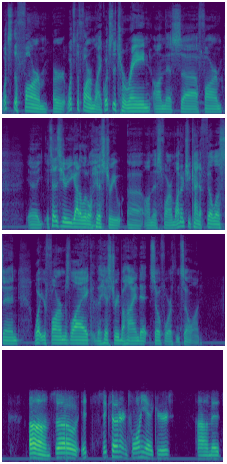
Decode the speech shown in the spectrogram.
what's the farm or what's the farm like? What's the terrain on this uh, farm? Uh, it says here you got a little history uh, on this farm. Why don't you kind of fill us in what your farm's like, the history behind it, so forth and so on. Um, so it's 620 acres. Um, it's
